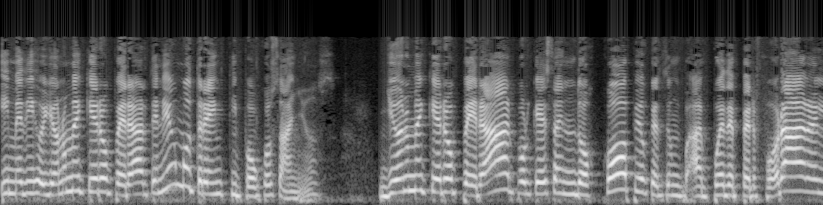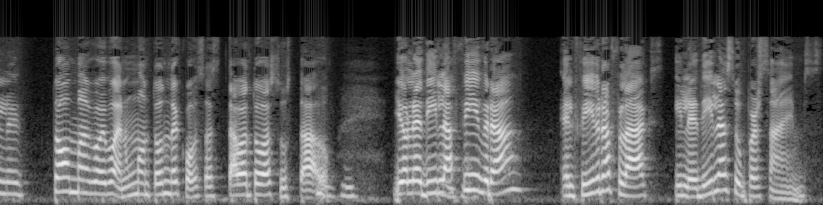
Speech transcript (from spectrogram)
Y me dijo, yo no me quiero operar, tenía como treinta y pocos años. Yo no me quiero operar porque es endoscopio que ah, puede perforar el estómago y bueno, un montón de cosas. Estaba todo asustado. Yo le di la fibra, el fibra flax y le di la Super Symes.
